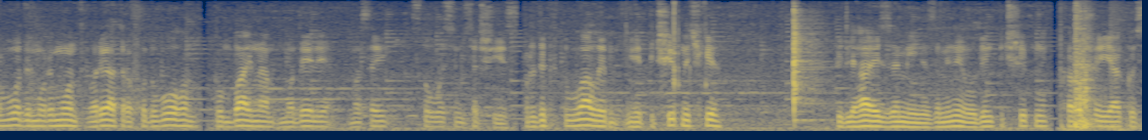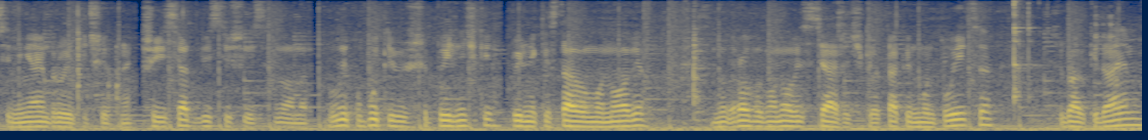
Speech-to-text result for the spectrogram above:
Проводимо ремонт варіатора ходового комбайна моделі Масей 186. Продиктували підшипнички, підлягають заміні. Замінили один підшипник хорошої якості, міняємо другий підшипник. 60-206 номер. Були побутливіші пильнички. Пильники ставимо нові, робимо нові стяжечки. Отак він монтується. Сюди вкидаємо.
